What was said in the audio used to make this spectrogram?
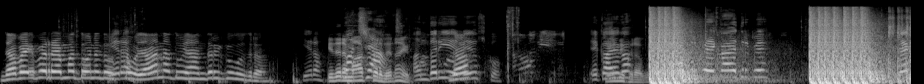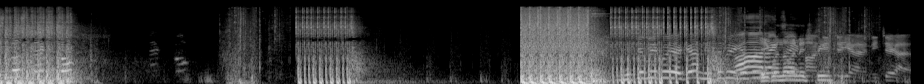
जा भाई पर रैप मत होने दो उसको। जा ना तू यहाँ अंदर क्यों घुस रहा? ये रहा। इधर Watch कर देना एक। अंदर ही है ले उसको। एक आएगा एक आया इधर पे एक आया इधर पे। नेक्स्ट लो नेक्स्ट लो नीचे भी कोई है क्या नीचे भी है क्या हाँ, एक बंदा वन हाँ, एचपी नीचे आया नीचे आया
